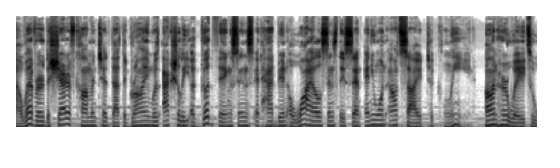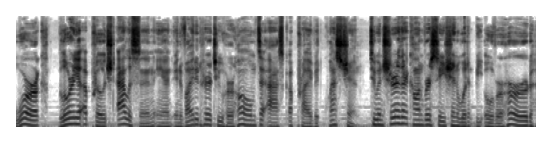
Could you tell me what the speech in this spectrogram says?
However, the sheriff commented that the grime was actually a good thing since it had been a while since they sent anyone outside to clean. On her way to work, Gloria approached Allison and invited her to her home to ask a private question. To ensure their conversation wouldn't be overheard,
